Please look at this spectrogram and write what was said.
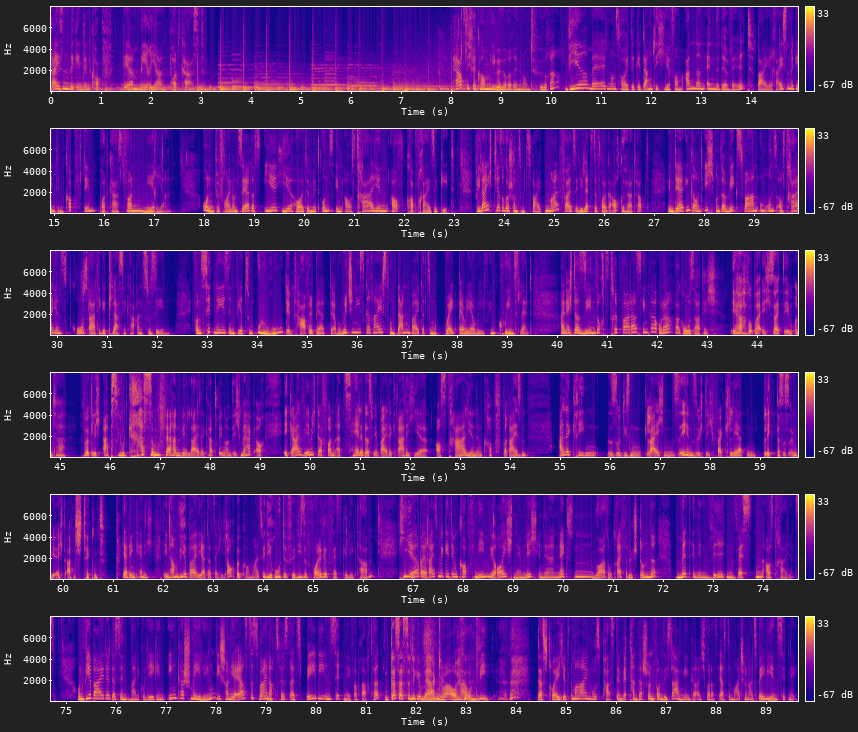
Reisen beginnt im Kopf, der Merian Podcast. Herzlich willkommen, liebe Hörerinnen und Hörer. Wir melden uns heute gedanklich hier vom anderen Ende der Welt bei Reisen beginnt im Kopf, dem Podcast von Merian. Und wir freuen uns sehr, dass ihr hier heute mit uns in Australien auf Kopfreise geht. Vielleicht ja sogar schon zum zweiten Mal, falls ihr die letzte Folge auch gehört habt, in der Inka und ich unterwegs waren, um uns Australiens großartige Klassiker anzusehen. Von Sydney sind wir zum Uluru, dem Tafelberg der Aborigines, gereist und dann weiter zum Great Barrier Reef in Queensland. Ein echter Sehnsuchtstrip war das, Inka, oder? War großartig. Ja, wobei ich seitdem unter wirklich absolut krassem Fernweh leide, Katrin. Und ich merke auch, egal wem ich davon erzähle, dass wir beide gerade hier Australien im Kopf bereisen, alle kriegen so diesen gleichen sehnsüchtig verklärten Blick. Das ist irgendwie echt ansteckend. Ja, den kenne ich. Den haben wir beide ja tatsächlich auch bekommen, als wir die Route für diese Folge festgelegt haben. Hier bei Reisen beginnt im Kopf nehmen wir euch nämlich in der nächsten, ja, so dreiviertel Stunde mit in den wilden Westen Australiens. Und wir beide, das sind meine Kollegin Inka Schmeling, die schon ihr erstes Weihnachtsfest als Baby in Sydney verbracht hat. Und das hast du dir gemerkt, wow. Ja, und wie? Das streue ich jetzt immer ein, wo es passt. Denn wer kann das schon von sich sagen, Inka? Ich war das erste Mal schon als Baby in Sydney.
